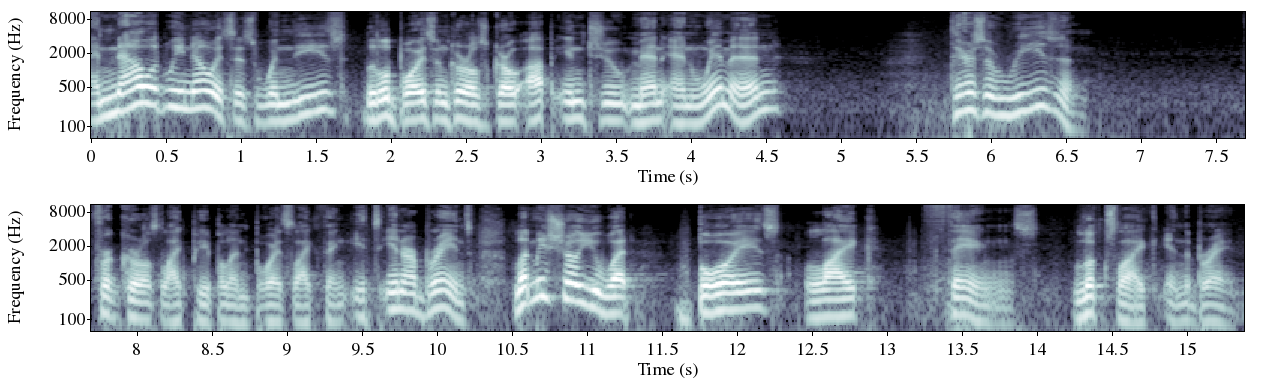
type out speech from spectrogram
And now what we know is, is when these little boys and girls grow up into men and women, there's a reason for girls like people and boys like things. It's in our brains. Let me show you what boys like things looks like in the brain.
